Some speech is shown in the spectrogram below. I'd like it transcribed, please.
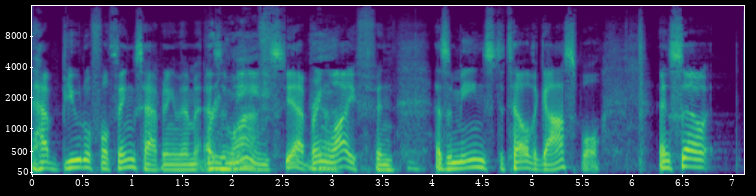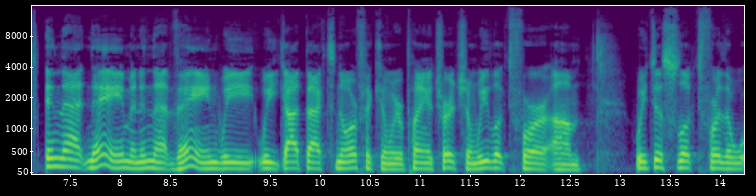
have beautiful things happening to them bring as a life. means, yeah, bring yeah. life and as a means to tell the gospel. And so in that name and in that vein, we we got back to Norfolk and we were playing a church and we looked for um, we just looked for the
